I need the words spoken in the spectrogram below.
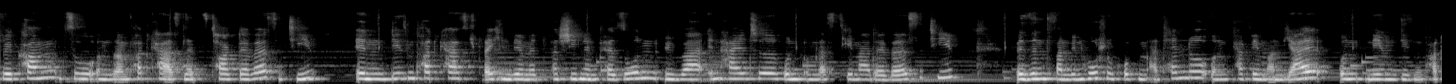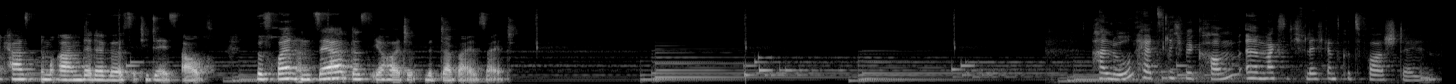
willkommen zu unserem Podcast Let's Talk Diversity. In diesem Podcast sprechen wir mit verschiedenen Personen über Inhalte rund um das Thema Diversity. Wir sind von den Hochschulgruppen Attendo und Café Mondial und nehmen diesen Podcast im Rahmen der Diversity Days auf. Wir freuen uns sehr, dass ihr heute mit dabei seid. Hallo, herzlich willkommen. Äh, magst du dich vielleicht ganz kurz vorstellen?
